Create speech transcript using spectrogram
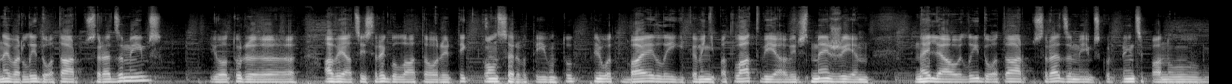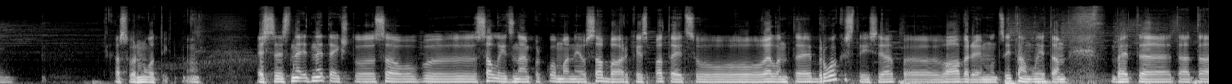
nevar lidot ārpus redzamības. Jo tur uh, aviācijas regulātori ir tik konservatīvi un ļoti bailīgi, ka viņi pat Latvijā virs mežiem neļauj lidot ārpus redzamības, kur principā nu, kas var notikt. Nu. Es, es ne, neteikšu to savu uh, salīdzinājumu, par ko man jau sabāra, ka es pateicu LMT brokastīs, ja, par vāveriem un citām lietām. Bet uh, tā, tā,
